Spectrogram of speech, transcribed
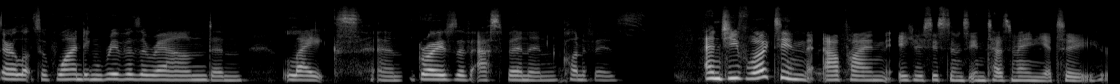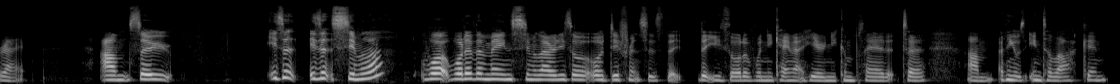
There are lots of winding rivers around and lakes and groves of aspen and conifers. And you've worked in alpine ecosystems in Tasmania too, right? Um, so, is it is it similar? What what are the main similarities or, or differences that, that you thought of when you came out here and you compared it to, um, I think it was Interlac and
